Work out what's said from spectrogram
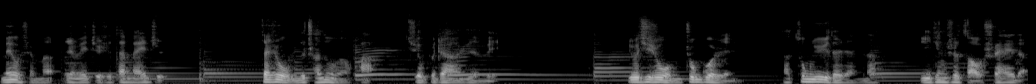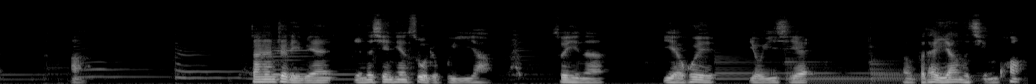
没有什么，认为只是蛋白质。但是我们的传统文化却不这样认为。尤其是我们中国人啊，纵欲的人呢，一定是早衰的啊。当然，这里边人的先天素质不一样，所以呢，也会有一些呃不太一样的情况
